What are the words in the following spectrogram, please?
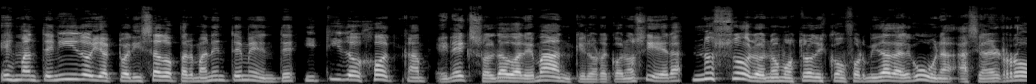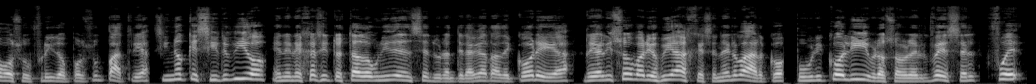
es mantenido y actualizado permanentemente y Tito Holtkamp, el ex soldado alemán que lo reconociera, no sólo no mostró disconformidad alguna hacia el robo sufrido por su patria, sino que sirvió en el ejército estadounidense durante la guerra de Corea, realizó varios viajes en el barco, publicó libros sobre el Vessel, fue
